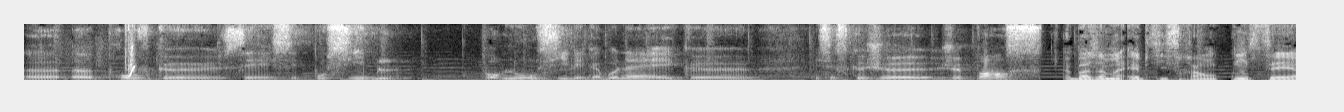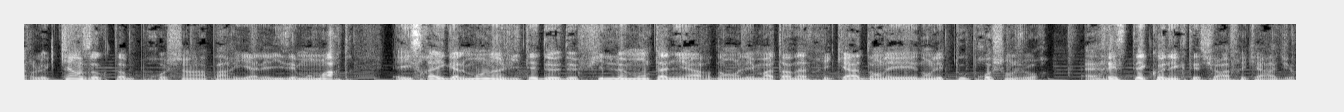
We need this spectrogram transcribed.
euh, euh, prouve que c'est possible pour nous aussi les Gabonais et que c'est ce que je, pense. Benjamin Epps, sera en concert le 15 octobre prochain à Paris à l'Élysée Montmartre. Et il sera également l'invité de, de Phil le Montagnard dans les Matins d'Africa dans les, dans les tout prochains jours. Restez connectés sur Africa Radio.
